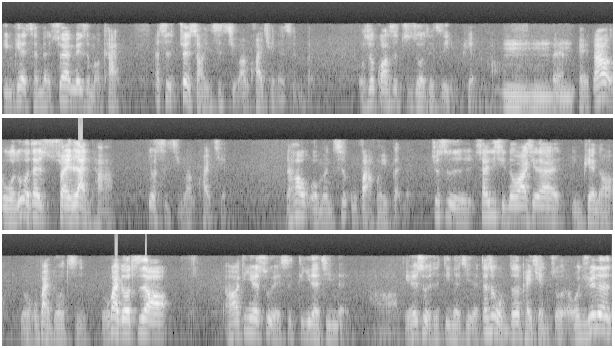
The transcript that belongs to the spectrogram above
影片的成本虽然没什么看，但是最少也是几万块钱的成本。我说光是制作这支影片，哈，嗯嗯，对，OK，然后我如果再摔烂它，又是几万块钱，然后我们是无法回本的，就是三星行动啊，现在影片哦有五百多支，五百多支哦，然后订阅数也是低的惊人，啊，订阅数也是低的惊人，但是我们都是赔钱做的，我觉得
